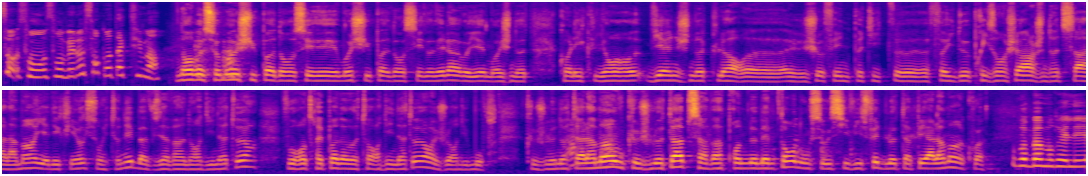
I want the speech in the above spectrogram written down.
son, son, vélo sans contact humain. Non, parce que moi, je suis pas dans ces, moi, je suis pas dans ces données-là. Vous voyez, moi, je note quand les clients viennent, je note leur, euh, je fais une petite euh, feuille de prise en charge, je note ça à la main. Il y a des clients qui sont étonnés. Bah, vous avez un ordinateur, vous rentrez pas dans votre ordinateur, et je leur dis bon, que je le note à la main ou que je le tape, ça va prendre le même temps, donc c'est aussi vite fait de le taper à la main, quoi. Robin Morelli,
